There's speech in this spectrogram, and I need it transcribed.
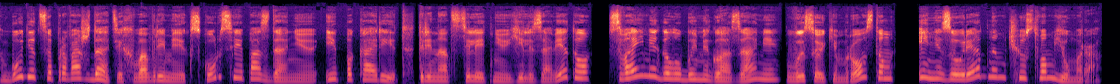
будет сопровождать их во время экскурсии по зданию и покорит 13-летнюю Елизавету своими голубыми глазами, высоким ростом и незаурядным чувством юмора.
